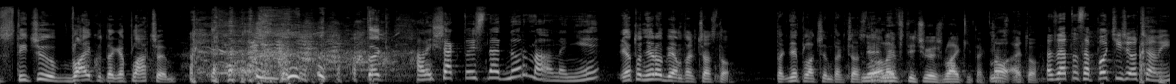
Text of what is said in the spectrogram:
styčujú vlajku, tak ja plačem. tak... Ale však to je snad normálne, nie? Ja to nerobiam tak často tak neplačem tak často. Ne, ale... Nevstyčuješ vlajky tak no, často. No, aj to. A za to sa potíš očami.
